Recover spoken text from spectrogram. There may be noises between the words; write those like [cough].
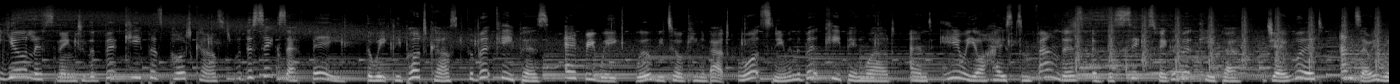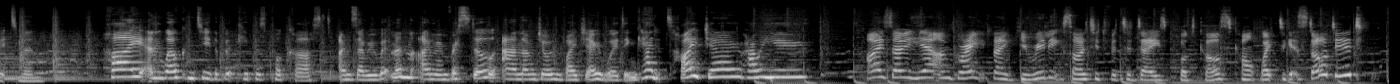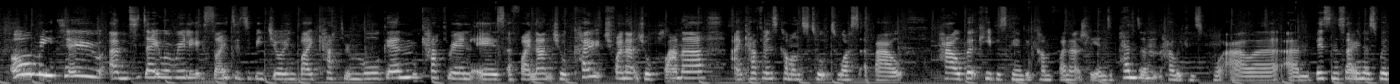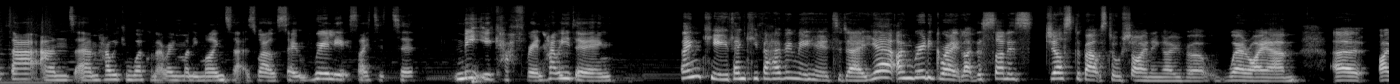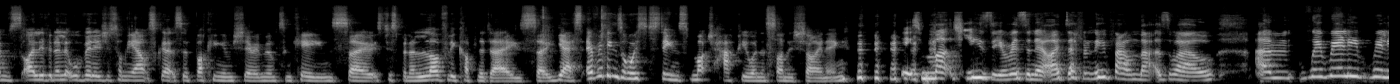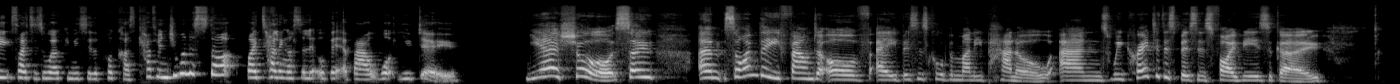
You're listening to the Bookkeepers Podcast with the 6FB, the weekly podcast for bookkeepers. Every week, we'll be talking about what's new in the bookkeeping world. And here are your hosts and founders of the Six Figure Bookkeeper, Jo Wood and Zoe Whitman. Hi, and welcome to the Bookkeepers Podcast. I'm Zoe Whitman, I'm in Bristol, and I'm joined by Jo Wood in Kent. Hi, Jo, how are you? Hi, Zoe. Yeah, I'm great. Thank you. Really excited for today's podcast. Can't wait to get started. Oh, me too. Um, today we're really excited to be joined by Catherine Morgan. Catherine is a financial coach, financial planner, and Catherine's come on to talk to us about how bookkeepers can become financially independent, how we can support our um, business owners with that, and um, how we can work on our own money mindset as well. So, really excited to meet you, Catherine. How are you doing? Thank you. Thank you for having me here today. Yeah, I'm really great. Like the sun is just about still shining over where I am. Uh, I'm I live in a little village just on the outskirts of Buckinghamshire in Milton Keynes. So it's just been a lovely couple of days. So yes, everything's always seems much happier when the sun is shining. [laughs] it's much easier, isn't it? I definitely found that as well. Um, we're really, really excited to welcome you to the podcast. Catherine, do you want to start by telling us a little bit about what you do? Yeah, sure. So um, so I'm the founder of a business called the Money Panel, and we created this business five years ago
